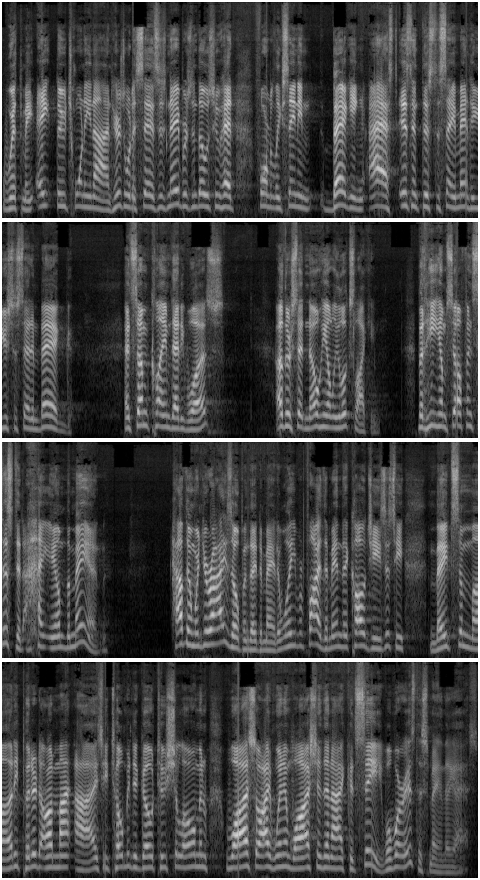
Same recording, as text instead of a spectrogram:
with me. 8 through 29. Here's what it says His neighbors and those who had formerly seen him begging asked, Isn't this the same man who used to sit and beg? And some claimed that he was. Others said, No, he only looks like him. But he himself insisted, I am the man. How then were your eyes open? They demanded. Well, he replied, The man they called Jesus, he made some mud, he put it on my eyes. He told me to go to Siloam and wash, so I went and washed, and then I could see. Well, where is this man? They asked.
